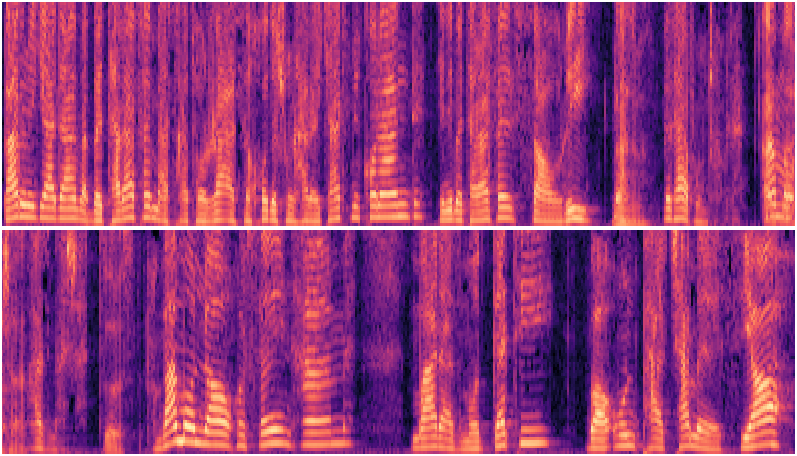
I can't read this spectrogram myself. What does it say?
برمیگردن و به طرف مسقط و رأس خودشون حرکت می‌کنند. یعنی به طرف ساری. بله بله. به طرف اونجا میرن. از مشهد. از مشهد. درسته. و ملا حسین هم بعد از مدتی با اون پرچم سیاه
